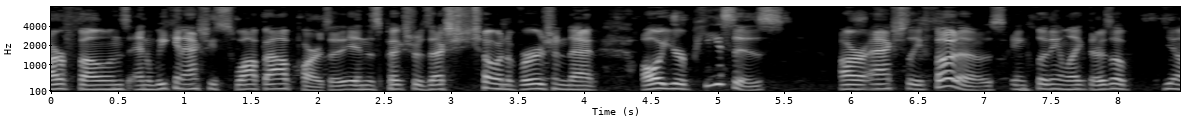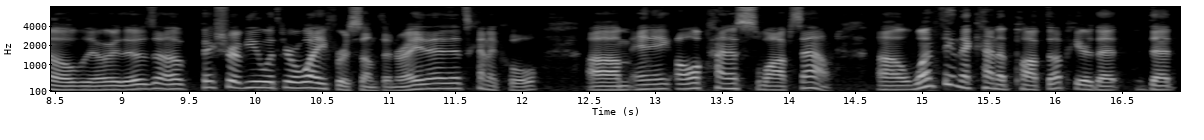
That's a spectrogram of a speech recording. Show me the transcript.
our phones and we can actually swap out parts. In this picture, it's actually showing a version that all your pieces are actually photos, including like there's a you know there's a picture of you with your wife or something, right? That's kind of cool, um, and it all kind of swaps out. Uh, one thing that kind of popped up here that that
